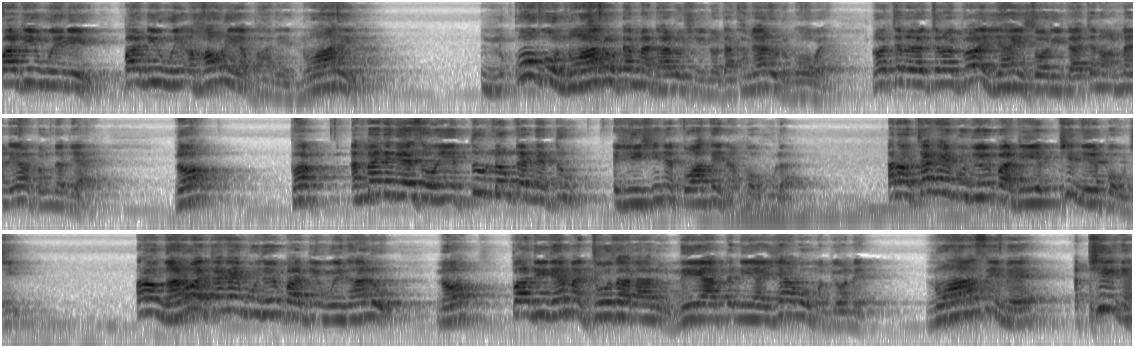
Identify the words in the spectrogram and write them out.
ပါတီဝင်တွေပါတီဝင်အဟောင်းတွေကပါတယ်နွားတွေလားကိုကိုနွားလို့တတ်မှတ်ထားလို့ရှိရင်တော့ဒါခင်ဗျားတို့တဘောပဲเนาะကျွန်တော်ကျွန်တော်ပြောရရင် sorry ဒါကျွန်တော်အမှန်တရားတုံးတက်ပြเนาะဘာအမှန်တကယ်ဆိုရင်သူ့လှုပ်တဲ့နဲ့သူ့အရေးရှင်းနဲ့သွားတင်တာမဟုတ်ဘူးလားအဲ့တော့ကြက်ခိုင်မှုမျိုးပါတီရဲ့ဖြစ်နေတဲ့ပုံကြည့်အဲ့တော့ငါတို့ကကြက်ခိုင်မှုမျိုးပါတီဝင်ထားလို့เนาะပါတီထဲမှာစ조사ထားလို့နေရာတနေရာရဖို့မပြောနဲ့နွားစင်ပဲအဖြစ်ခံ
